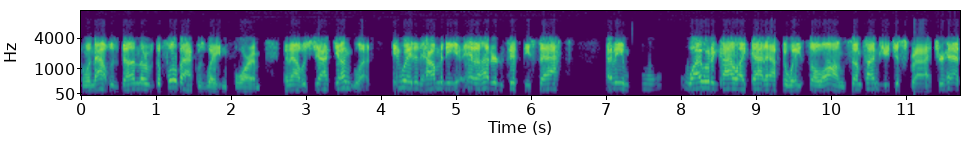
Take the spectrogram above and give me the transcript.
And when that was done, the, the fullback was waiting for him, and that was Jack Youngblood. He waited how many? Had 150 sacks. I mean, why would a guy like that have to wait so long? Sometimes you just scratch your head.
